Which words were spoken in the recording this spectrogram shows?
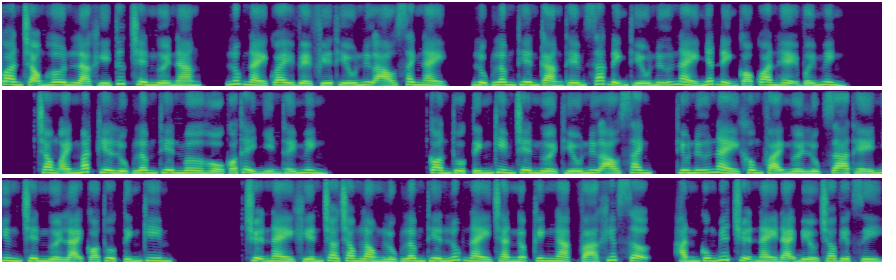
Quan trọng hơn là khí tức trên người nàng, lúc này quay về phía thiếu nữ áo xanh này, Lục Lâm Thiên càng thêm xác định thiếu nữ này nhất định có quan hệ với mình. Trong ánh mắt kia Lục Lâm Thiên mơ hồ có thể nhìn thấy mình. Còn thuộc tính kim trên người thiếu nữ áo xanh, thiếu nữ này không phải người lục gia thế nhưng trên người lại có thuộc tính kim. Chuyện này khiến cho trong lòng Lục Lâm Thiên lúc này tràn ngập kinh ngạc và khiếp sợ, hắn cũng biết chuyện này đại biểu cho việc gì.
